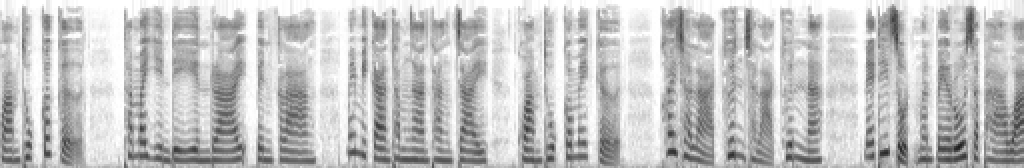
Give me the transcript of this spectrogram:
ความทุกข์ก็เกิด ถ้าไม่ยินดียินร้ายเป็นกลาง ไม่มีการทำงานทางใจ ความทุกข์ก็ไม่เกิด ค่อยฉลาดขึ้นฉลาดขึ้นนะ ในที่สุดมันไปรู้สภาวะ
